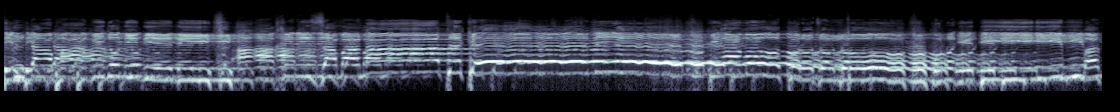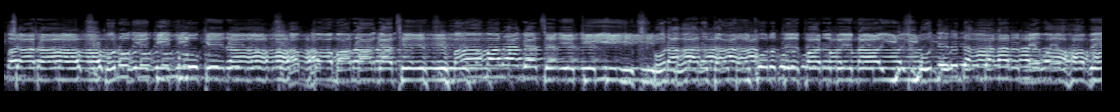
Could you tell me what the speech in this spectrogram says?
তিনটা ভাগই যদি দিয়ে দিই, আখির জামানা থেকে পর্যন্ত কোন এতিম বাচ্চারা, কোন এতিম লোকেরা আব্বা মারা গেছে, মা মারা গেছে এতিম ওরা আর দান করতে পারবে নাই, ওদের দান আর নেওয়া হবে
